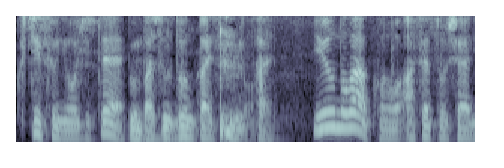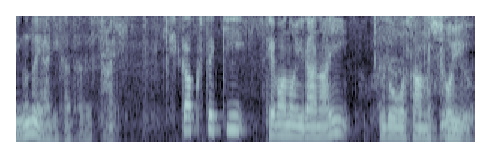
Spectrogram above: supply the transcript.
口数に応じて分配する分配すると、はい、いうのがこのアセットシェアリングのやり方です。はい、比較的手間のいらない不動産所有。っ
